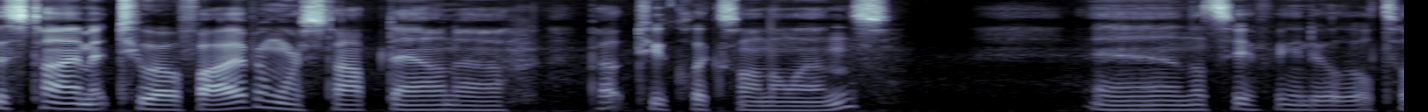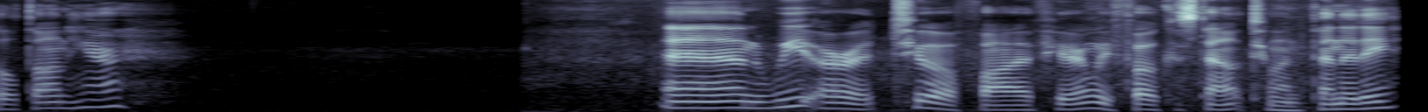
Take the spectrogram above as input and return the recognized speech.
This time at 205 and we're stopped down uh, about two clicks on the lens. And let's see if we can do a little tilt on here. And we are at 205 here. And we focused out to infinity.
